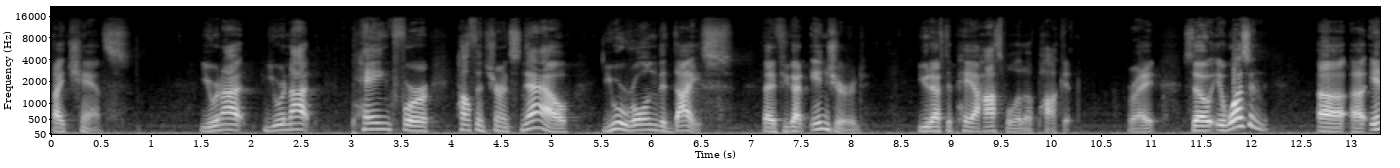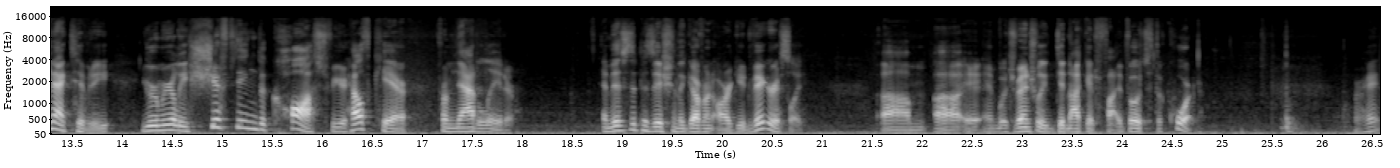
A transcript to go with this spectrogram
by chance. You were not you were not paying for health insurance now, you were rolling the dice that if you got injured, you'd have to pay a hospital out of pocket, right? So it wasn't uh, uh, inactivity. You were merely shifting the cost for your health care from now to later. And this is the position the government argued vigorously um, uh, and which eventually did not get five votes of the court. Right?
